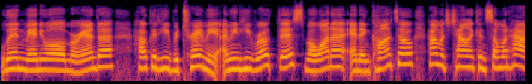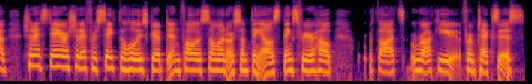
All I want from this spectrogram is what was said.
Lin Manuel Miranda, how could he betray me? I mean, he wrote this, Moana, and Encanto. How much talent can someone have? Should I stay or should I forsake the Holy Script and follow someone or something else? Thanks for your help. Thoughts, Rocky from Texas.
